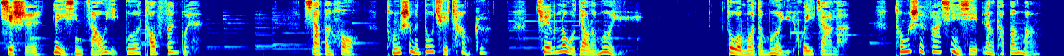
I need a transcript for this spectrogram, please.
其实内心早已波涛翻滚。下班后，同事们都去唱歌，却漏掉了墨雨。落寞的墨雨回家了，同事发信息让他帮忙，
